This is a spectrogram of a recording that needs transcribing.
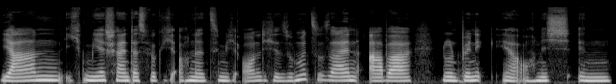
Jahren. Ich, mir scheint das wirklich auch eine ziemlich ordentliche Summe zu sein, aber nun bin ich ja auch nicht in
